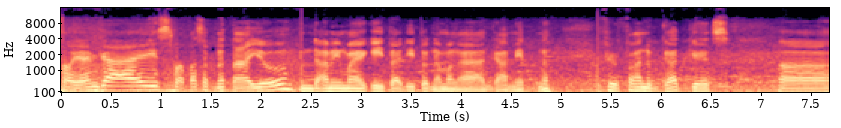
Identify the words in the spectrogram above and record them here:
So ayan guys, papasok na tayo. Ang daming makikita dito ng mga gamit, no? If you're fan of gadgets, uh,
